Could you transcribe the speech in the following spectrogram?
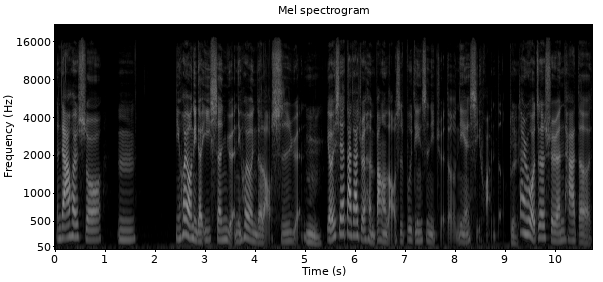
人家会说，嗯，你会有你的医生缘，你会有你的老师缘，嗯，有一些大家觉得很棒的老师，不一定是你觉得你也喜欢的，对。但如果这个学员他的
